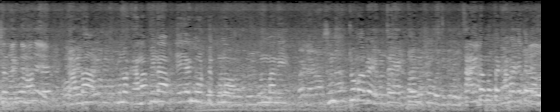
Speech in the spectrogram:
মানুষের জীবন হচ্ছে। আমরা কোনো খানা এই মুহূর্তে কোনো মানে সুষ্ঠুভাবে যে একদম চাহিদা মতো খানা খেতে পারব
